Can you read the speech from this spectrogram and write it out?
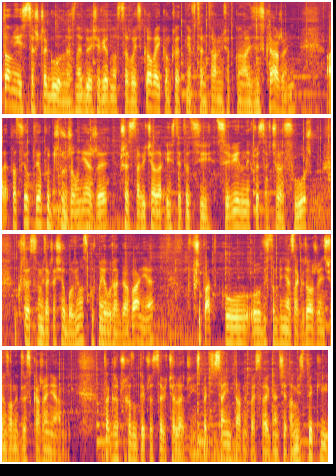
to miejsce szczególne. Znajduje się w jednostce wojskowej, konkretnie w Centralnym Środku Analizy Skażeń, ale pracują tutaj oprócz żołnierzy przedstawiciele instytucji cywilnych, przedstawiciele służb, które w swoim zakresie obowiązków mają reagowanie w przypadku wystąpienia zagrożeń związanych ze skażeniami. Także przychodzą tutaj przedstawiciele czy Inspekcji Sanitarnej, Państwowej Agencji Atomistyki,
